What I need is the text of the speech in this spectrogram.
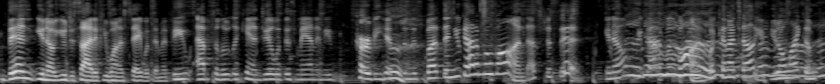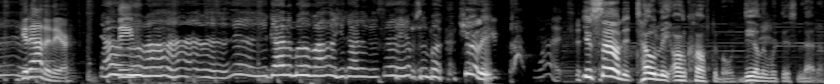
then you know you decide if you want to stay with him. If you absolutely can't deal with this man and these curvy hips and this butt, then you got to move on. That's just it. You know, you got to move on. What can I tell you? If you don't like him, get out of there. Steve? Yeah, you gotta move on. You gotta say hips and butt. Shirley, what? you sounded totally uncomfortable dealing with this letter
